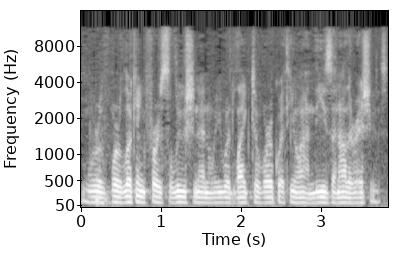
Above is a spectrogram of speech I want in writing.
we're, we're looking for a solution, and we would like to work with you on these and other issues.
